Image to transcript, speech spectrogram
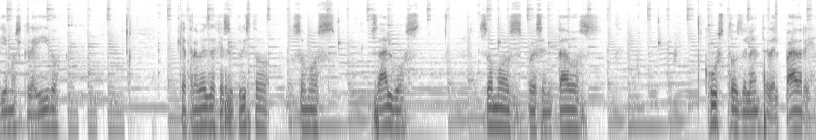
y hemos creído que a través de Jesucristo somos salvos, somos presentados justos delante del Padre.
